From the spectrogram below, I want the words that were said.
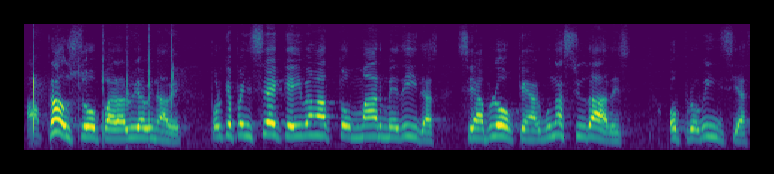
aplauso para Luis Abinader porque pensé que iban a tomar medidas. Se habló que en algunas ciudades o provincias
